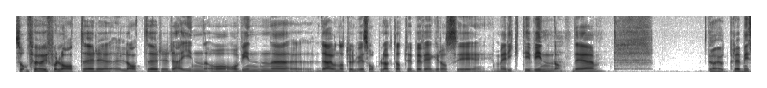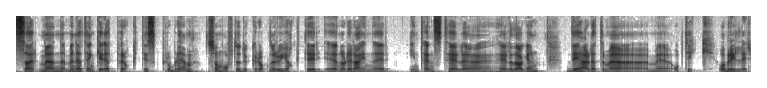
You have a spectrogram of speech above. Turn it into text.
Så før vi forlater later regn og, og vind eh, Det er jo naturligvis opplagt at vi beveger oss i, med riktig vind, da. Det, det er jo et premiss her. Men, men jeg tenker et praktisk problem som ofte dukker opp når du jakter eh, når det regner intenst hele, hele dagen, det er dette med, med optikk og briller.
